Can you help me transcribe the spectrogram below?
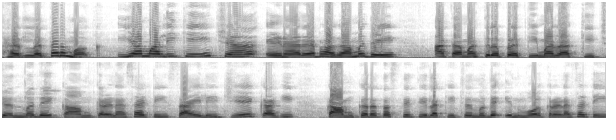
ठरलं तर मग. या मालिकेच्या येणाऱ्या भागामध्ये आता मात्र प्रतिमाला किचनमध्ये काम करण्यासाठी सायली जे काही काम करत असते तिला किचनमध्ये इन्वॉल्व करण्यासाठी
